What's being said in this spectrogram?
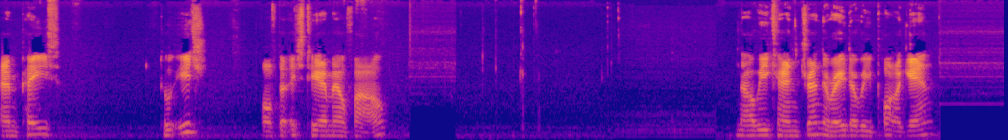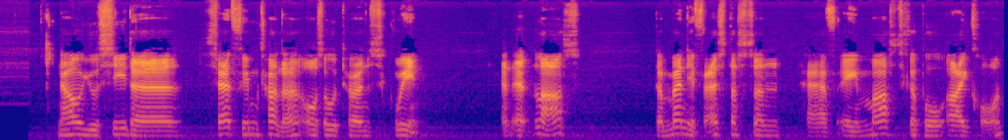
and paste to each of the HTML file. Now we can generate the report again. Now you see the set theme color also turns green. And at last, the manifest doesn't have a maskable icon.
